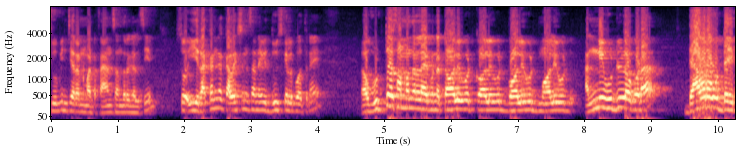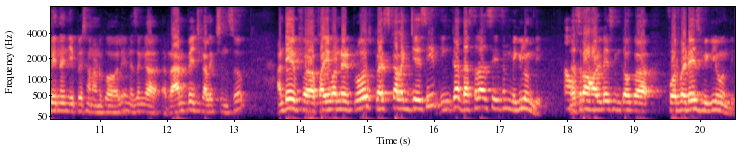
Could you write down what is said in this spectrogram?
చూపించారనమాట ఫ్యాన్స్ అందరూ కలిసి. సో ఈ రకంగా కలెక్షన్స్ అనేవి దూసుకెళ్ళిపోతున్నాయి. వుడ్తో సంబంధం లేకుండా టాలీవుడ్ కాలీవుడ్ బాలీవుడ్ మాలీవుడ్ అన్ని వుడ్లో కూడా దేవర వుడ్ అయిపోయిందని చెప్పేసి అని అనుకోవాలి. నిజంగా ర్యాంపేజ్ కలెక్షన్స్ అంటే five hundred crores plus collect చేసి ఇంకా దసరా సీజన్ మిగిలి ఉంది దసరా హాలిడేస్ ఇంకొక ఫోర్ ఫైవ్ డేస్ మిగిలి ఉంది.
